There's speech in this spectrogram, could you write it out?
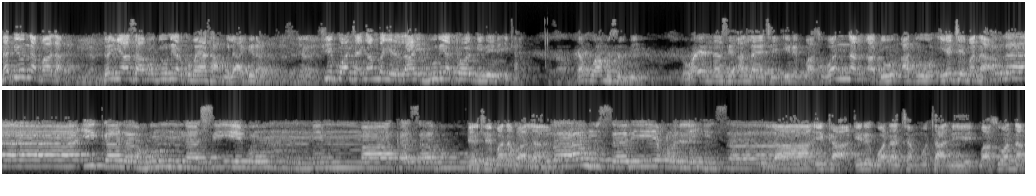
Na biyun nan malam don ya samu duniyar kuma ya samu lahira. Shi kuwa can an bayyana lahi duniyar kawai bi zai da ita? Dan uwa musulmi to wayannan sai Allah ya ce irin masu wannan ado ado ya ce mana ulaika lahum nasibun mimma kasabu. Yace mana malam. Allahu sari'ul hisab. La'ika irin waɗancan mutane masu wannan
